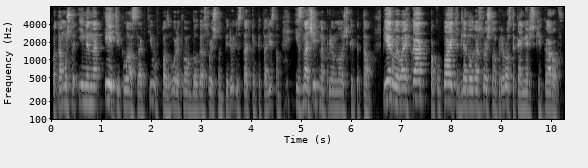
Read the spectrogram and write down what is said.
потому что именно эти классы активов позволят вам в долгосрочном периоде стать капиталистом и значительно приумножить капитал. Первый лайфхак – покупайте для долгосрочного прироста коммерческих коров.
